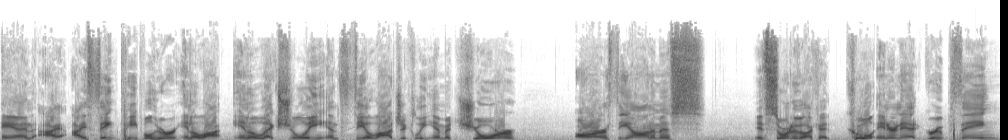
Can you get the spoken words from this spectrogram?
and I, I think people who are intellectually and theologically immature are theonomists. It's sort of like a cool internet group thing.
